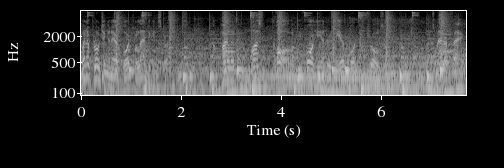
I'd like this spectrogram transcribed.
When approaching an airport for landing instructions, a pilot must call before he enters the airport control zone. As a matter of fact,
